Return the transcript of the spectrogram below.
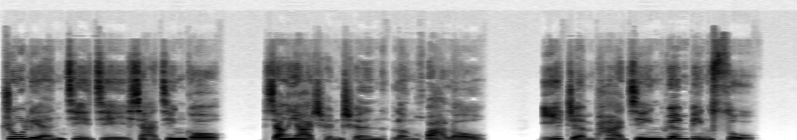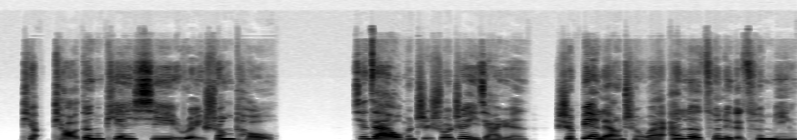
珠帘寂寂下金钩，香压沉沉冷画楼。倚枕怕惊冤病宿，挑挑灯偏惜蕊双头。”现在我们只说这一家人是汴梁城外安乐村里的村民，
